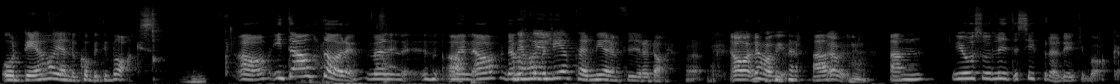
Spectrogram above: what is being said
Och det har ju ändå kommit tillbaks. Ja. inte allt av det, men ja, men, ja det Ni har har ju kommit... levt här mer än fyra dagar. Ja, det har vi gjort. Ja. har vi gjort. Mm. Ja. Mm. Jo, så lite sipprar det ju tillbaka.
